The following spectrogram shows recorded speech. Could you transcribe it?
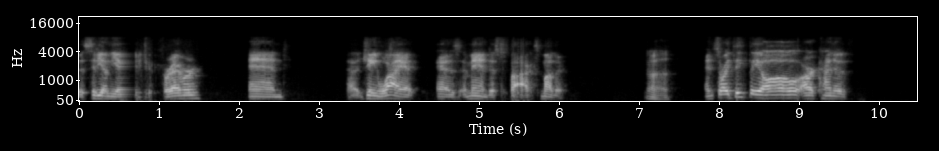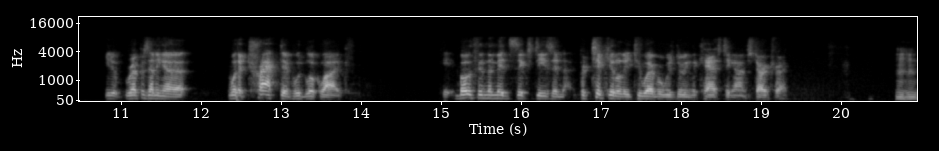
The City on the Edge of Forever, and uh, Jane Wyatt as Amanda Spock's mother. Uh huh. And so I think they all are kind of, you know, representing a what attractive would look like, both in the mid '60s and particularly to whoever was doing the casting on Star Trek. Mm-hmm.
